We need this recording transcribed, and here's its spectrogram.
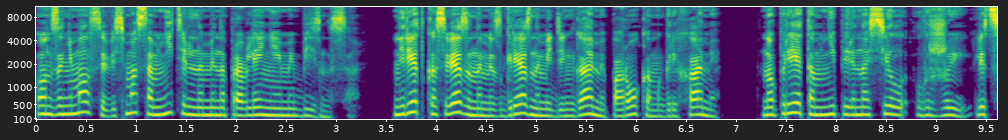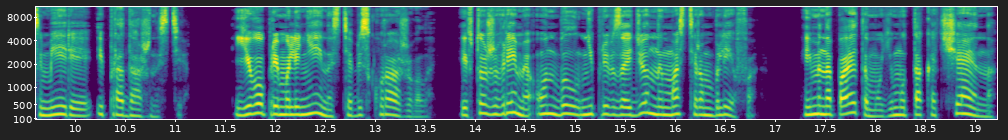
Он занимался весьма сомнительными направлениями бизнеса, нередко связанными с грязными деньгами, пороком и грехами, но при этом не переносил лжи, лицемерия и продажности. Его прямолинейность обескураживала, и в то же время он был непревзойденным мастером блефа. Именно поэтому ему так отчаянно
